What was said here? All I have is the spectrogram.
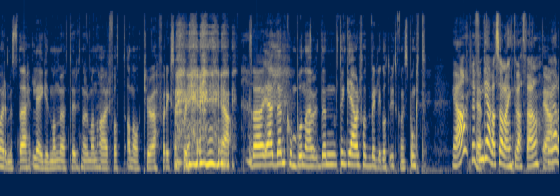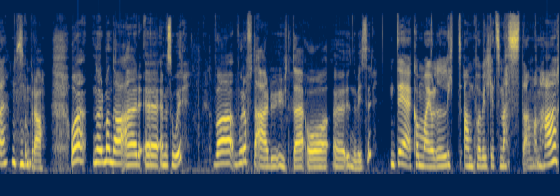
varmeste legen man møter når man har fått analkløe, f.eks. Ja. Så ja, den komboen er, den tenker jeg er et veldig godt utgangspunkt. Ja, det fungerer så langt i hvert fall. Ja. Så bra. Og når man da er eh, MSO-er, hvor ofte er du ute og eh, underviser? Det kommer jo litt an på hvilket semester man har.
